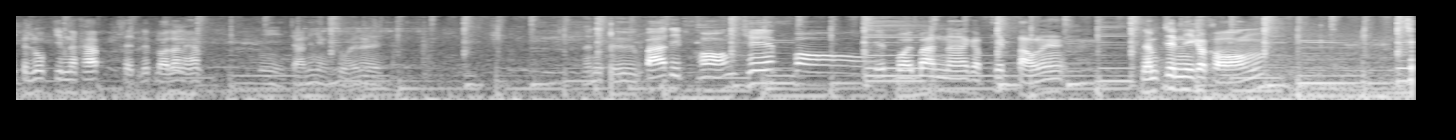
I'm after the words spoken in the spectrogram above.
นี้เป็นลวกจิ้มนะครับ เสร็จเรียบร้อยแล้วนะครับ นี่จานนี้อย่างสวยเลย และนี่คือปลาดิบของเชฟบอย เชฟบอยบ้านนากับเชฟเต่านะฮะ น้ำจิ้มนี่ก็ของเช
